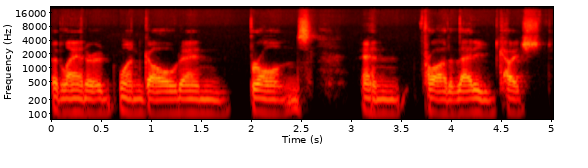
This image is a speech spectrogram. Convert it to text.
Atlanta had won gold and bronze. And prior to that, he'd coached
